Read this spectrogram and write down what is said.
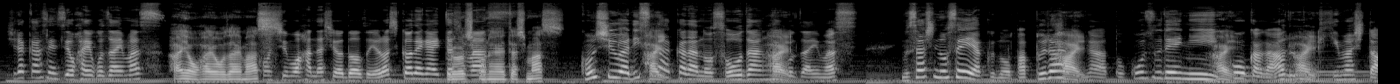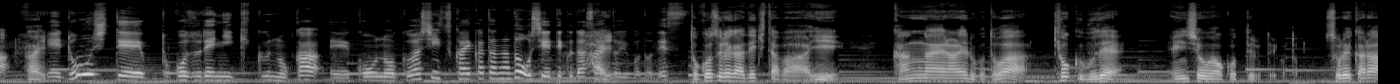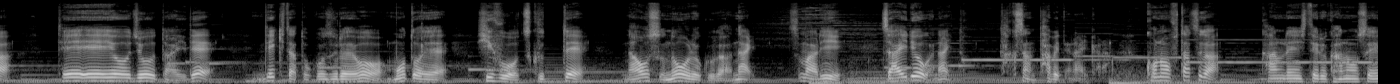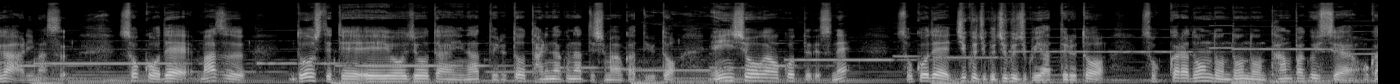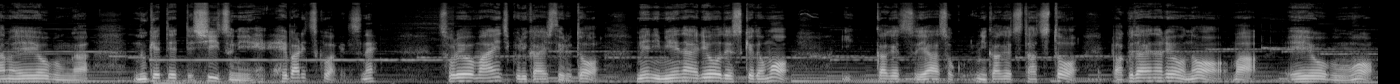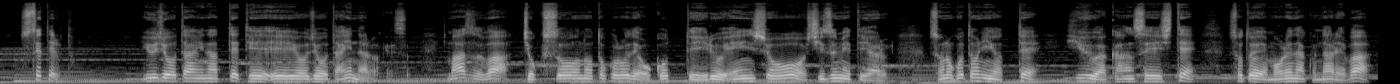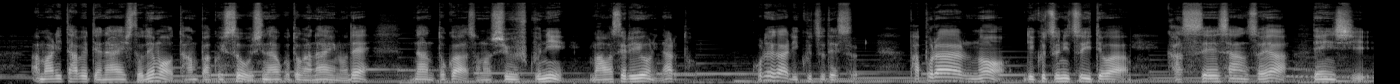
白川先生おはようございます。はい、おはようございます。今週もお話をどうぞよろしくお願いいたしよろますしくお願いいたします。今週はリスナーからの相談がございます、武蔵野製薬のパプラールが床ずれに効果があると聞きました、はい。えーどうして床ずれに効くのか、えー効能詳しい使い方など教えてくださいということです。床ずれができた場合、考えられることは、局部で炎症が起こっているということ。それから、低栄養状態で、できた床ずれを元へ皮膚を作って治す能力がない。つまり、材料がないと。たくさん食べてないから。この二つが関連している可能性があります。そこで、まず、どうして低栄養状態になっていると足りなくなってしまうかというと、炎症が起こってですね、そこでジュクジュクジュクジュクやってると、そこからどんどんどんどんタンパク質や他の栄養分が抜けてってシーツにへばりつくわけですね。それを毎日繰り返してると、目に見えない量ですけども、1ヶ月やそこ2ヶ月経つと、莫大な量の、まあ、栄養分を捨ててるという状態になって低栄養状態になるわけです。まずは直層のところで起こっている炎症を鎮めてやる。そのことによって皮膚が完成して外へ漏れなくなればあまり食べてない人でもタンパク質を失うことがないのでなんとかその修復に回せるようになると。これが理屈です。パプラールの理屈については活性酸素や電子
